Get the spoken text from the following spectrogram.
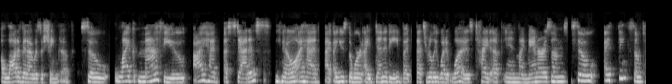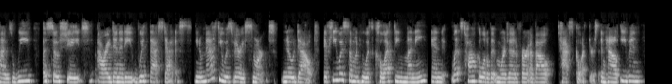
a lot of it I was ashamed of. So, like Matthew, I had a status, you know, I had, I, I use the word identity, but that's really what it was tied up in my mannerisms. So, I think sometimes we associate our identity with that status. You know, Matthew was very smart, no doubt. If he was someone who was collecting money, and let's talk a little bit more, Jennifer, about tax collectors and how even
